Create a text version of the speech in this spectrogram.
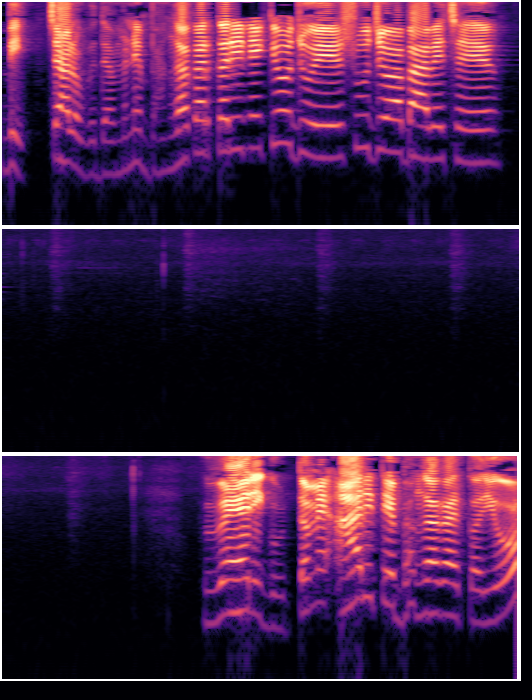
બે. ચાલો બધા, મને ભાંગાકાર કરીને કયો જોઈએ? શું જવાબ આવે છે? વેરી ગુડ તમે આ રીતે ભાંગાકાર કર્યો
